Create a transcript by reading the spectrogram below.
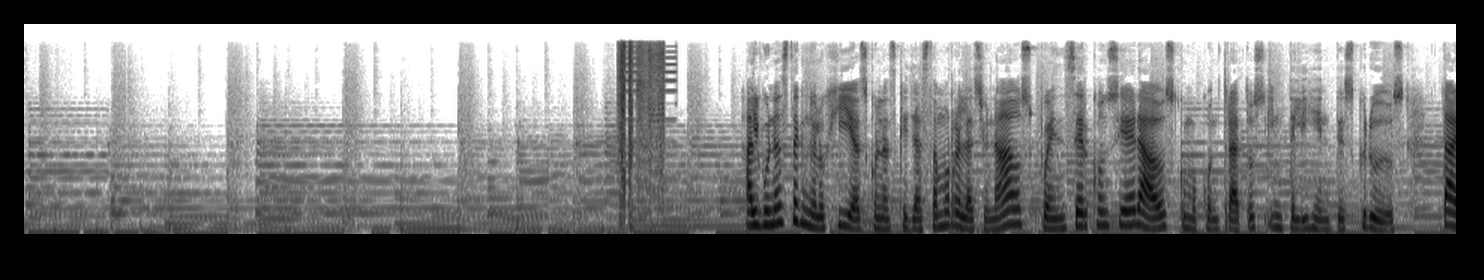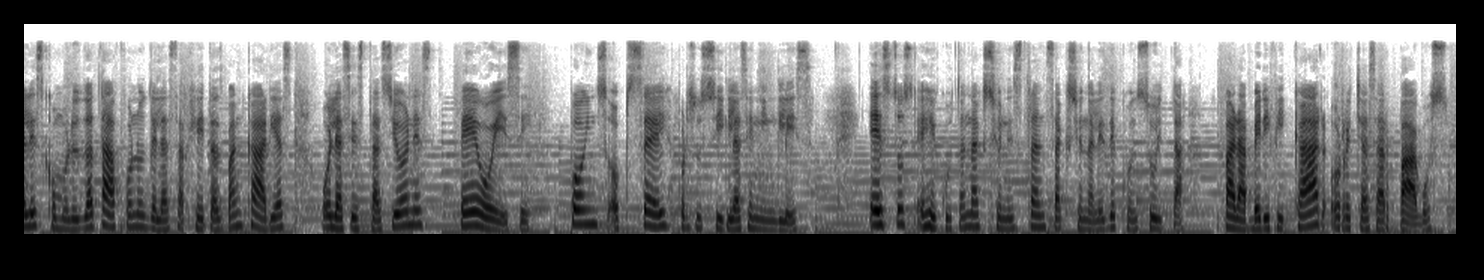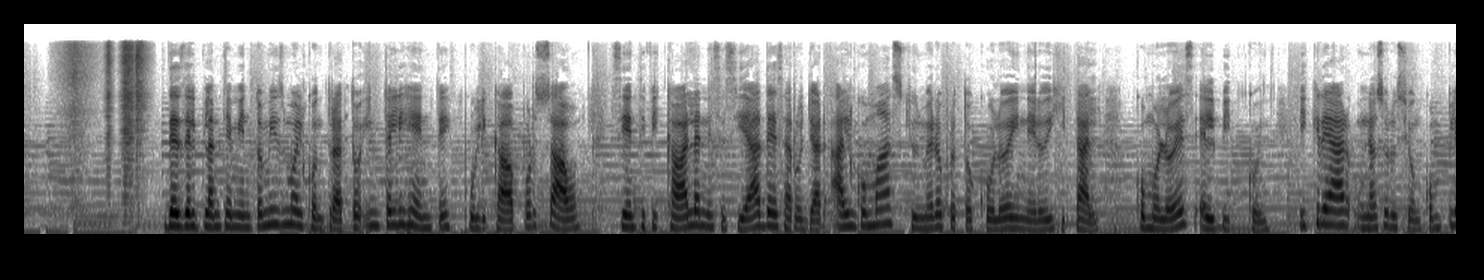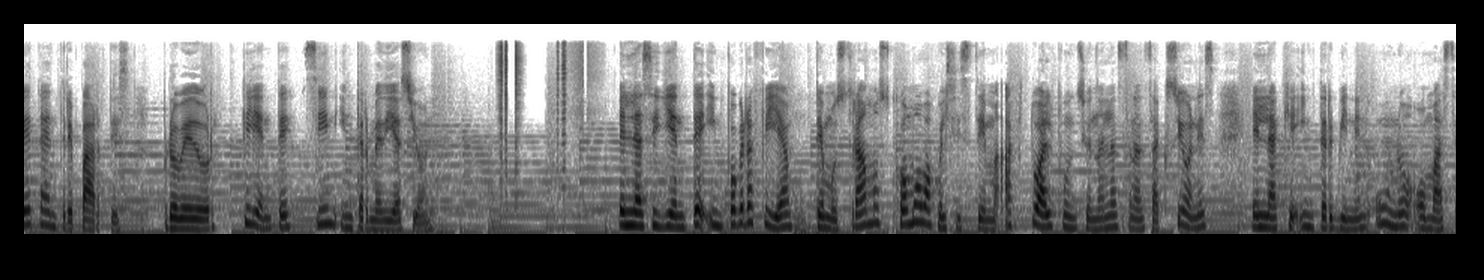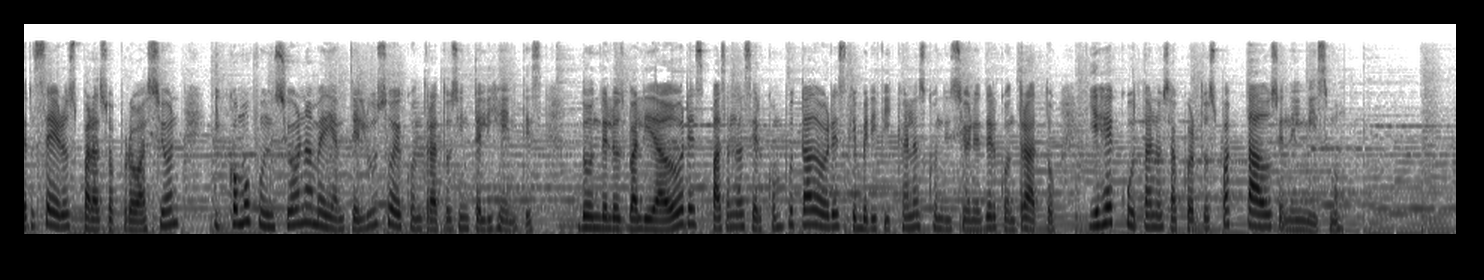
Algunas tecnologías con las que ya estamos relacionados pueden ser considerados como contratos inteligentes crudos, tales como los datáfonos de las tarjetas bancarias o las estaciones POS, Points of Sale por sus siglas en inglés. Estos ejecutan acciones transaccionales de consulta para verificar o rechazar pagos. Desde el planteamiento mismo del contrato inteligente, publicado por SAO, se identificaba la necesidad de desarrollar algo más que un mero protocolo de dinero digital, como lo es el Bitcoin, y crear una solución completa entre partes, proveedor-cliente, sin intermediación. En la siguiente infografía te mostramos cómo bajo el sistema actual funcionan las transacciones en la que intervienen uno o más terceros para su aprobación y cómo funciona mediante el uso de contratos inteligentes, donde los validadores pasan a ser computadores que verifican las condiciones del contrato y ejecutan los acuerdos pactados en el mismo.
